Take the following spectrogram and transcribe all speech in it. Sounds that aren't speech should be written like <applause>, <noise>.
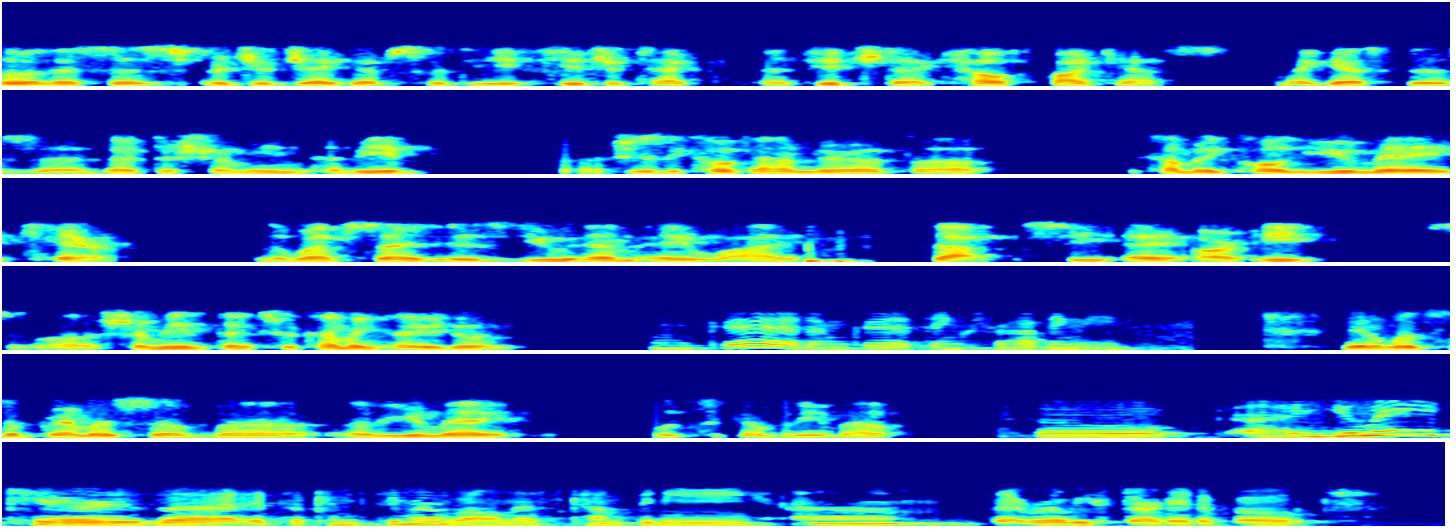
Hello, this is Richard Jacobs with the Future Tech and Future Tech Health podcast. My guest is uh, Dr. Sharmeen Habib. Uh, she's the co-founder of uh, a company called Yume Care. The website is yume dot c a r e. So, uh, Sharmeen, thanks for coming. How are you doing? I'm good. I'm good. Thanks for having me. Yeah, what's the premise of uh, of Yume? What's the company about? So, uh, Yume Care is a it's a consumer wellness company um, that really started about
